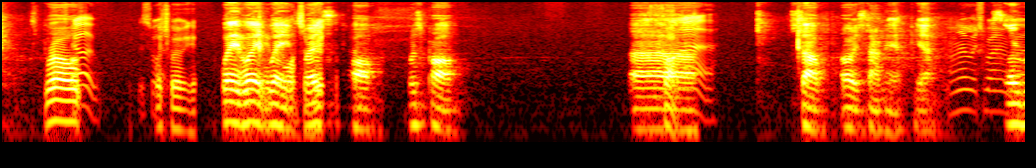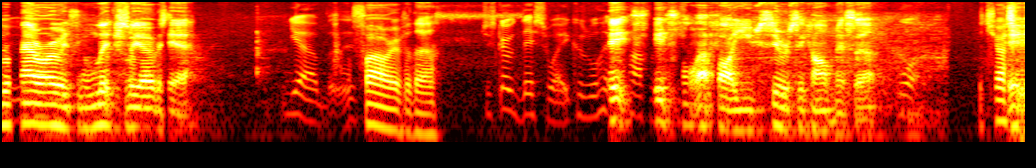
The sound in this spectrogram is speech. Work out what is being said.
Let's roll. Go. This way. Which way we go? Wait, wait, Okay, wait. water, Where's wait. the path? Where's the path? Uh, there. south. Oh, it's down here. Yeah. I know which way I'm So going. Romero is literally over here. Yeah, but it's, Far over there. just go this way, because we'll hit the It's path it's eventually. not that far. You seriously can't miss it. What? The chest In,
